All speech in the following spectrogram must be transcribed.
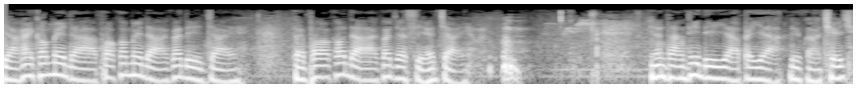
อยากให้เขาไม่ด่าพอเขาไม่ด่าก็ดีใจ แต่พอเขาด่าก็จะเสียใจ ยันทางที่ดีอย่าไปอยากดีกว่า เฉ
